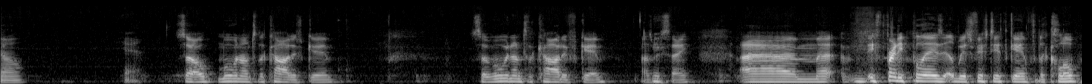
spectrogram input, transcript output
No. Yeah. So moving on to the Cardiff game. So moving on to the Cardiff game, as we say. Um, if Freddie plays, it'll be his 50th game for the club.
